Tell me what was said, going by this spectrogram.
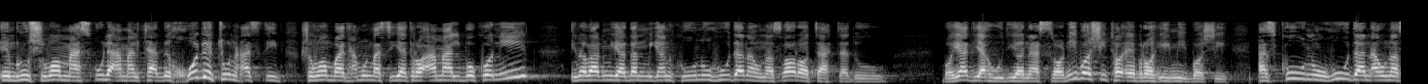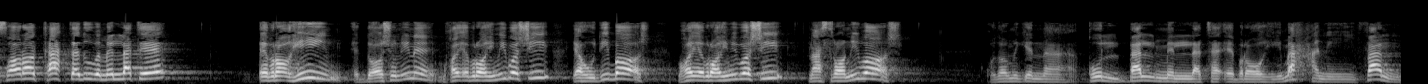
امروز شما مسئول عمل کرده خودتون هستید. شما باید همون وصیت را عمل بکنید. اینا برمیگردن میگن کونو هودن او نصارا تهتدو. باید یهودی یا نصرانی باشی تا ابراهیمی باشی. پس کونو هودن او نصارا تهتدو به ملت ابراهیم ادعاشون اینه می‌خوای ابراهیمی باشی یهودی باش می‌خوای ابراهیمی باشی نصرانی باش. خدا میگه نه. قل بل ملت ابراهیم حنیفا.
